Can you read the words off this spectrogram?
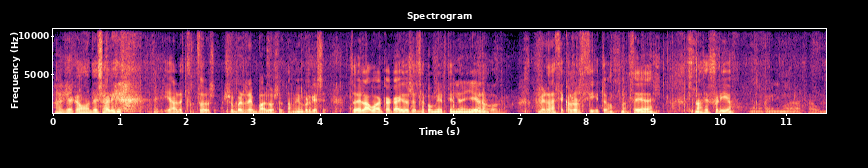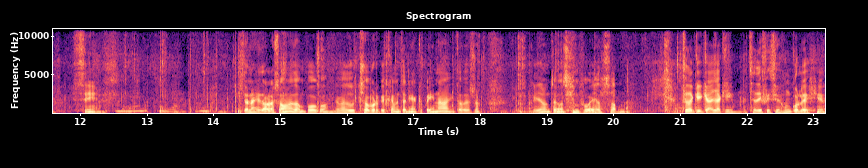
Aquí acabamos de salir y ahora está todo súper resbaloso también porque todo el agua que ha caído se está convirtiendo en hielo. verdad, hace calorcito, no hace, no hace frío. Sí. Yo no he ido a la sauna tampoco, yo me ducho porque es que me tenía que peinar y todo eso. Y yo no tengo tiempo para ir a la sauna. Esto de aquí que hay aquí, este edificio es un colegio.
